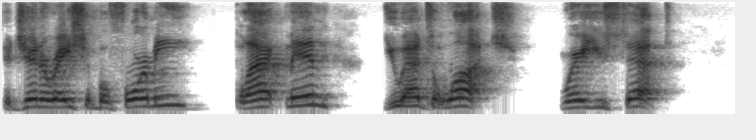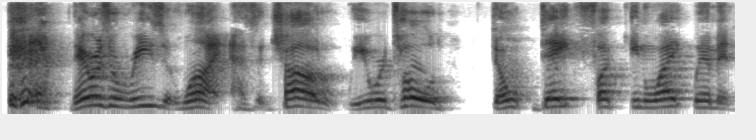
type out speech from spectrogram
the generation before me, black men, you had to watch where you stepped. there was a reason why, as a child, we were told don't date fucking white women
